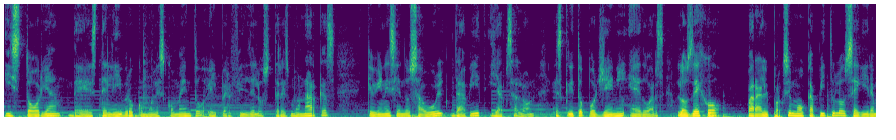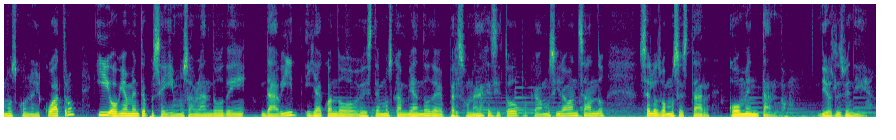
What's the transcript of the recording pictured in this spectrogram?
historia, de este libro, como les comento, el perfil de los tres monarcas que viene siendo Saúl, David y Absalón, escrito por Jenny Edwards. Los dejo para el próximo capítulo, seguiremos con el 4 y obviamente pues seguimos hablando de David y ya cuando estemos cambiando de personajes y todo, porque vamos a ir avanzando, se los vamos a estar comentando. Dios les bendiga.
